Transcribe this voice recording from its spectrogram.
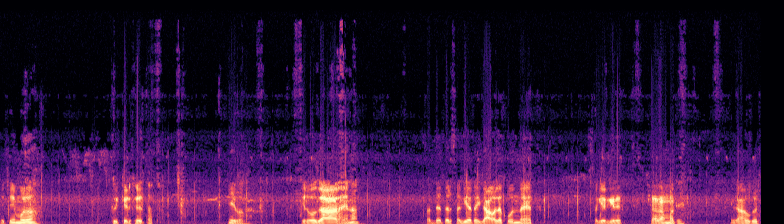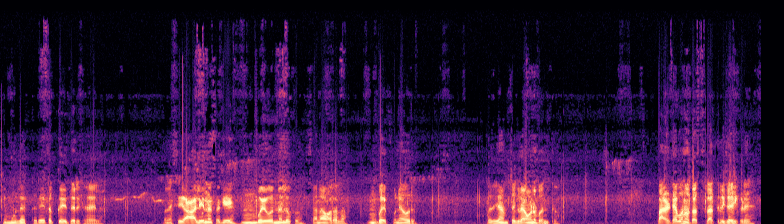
इथे मुलं क्रिकेट खेळतात. हे बघा. हिरवगार आहे ना? सध्या तर सगळी आता गावाला कोण नाही आहेत सगळे गेलेत शहरामध्ये. गावाकडचे मुलं आहेत तर येतात कधीतरी खेळायला. पण अशी आली ना सगळे मुंबईवरनं लोक सणावाराला. मुंबई पुण्यावर. तर हे आमचं ग्राउंड बनतं. पार्ट्या पण होतात रात्रीच्या इकडे.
